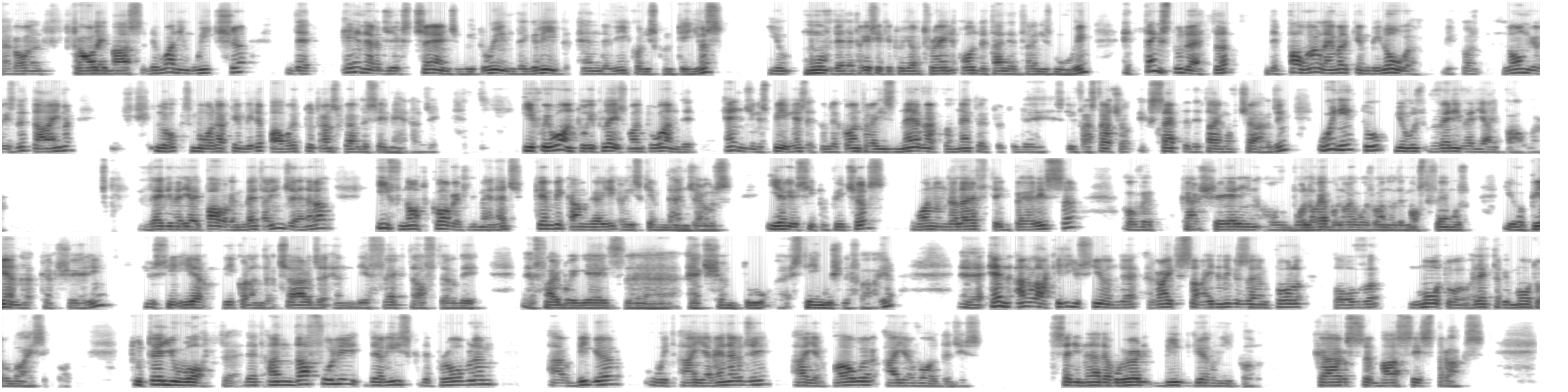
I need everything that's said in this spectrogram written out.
uh, trolleybus, the one in which the energy exchange between the grid and the vehicle is continuous. You move the electricity to your train all the time the train is moving. And thanks to that, the power level can be lower because longer is the time, smaller can be the power to transfer the same energy. If we want to replace one-to-one -one the engine experience, that on the contrary is never connected to, to the infrastructure except at the time of charging, we need to use very, very high power. Very, very high power and better in general, if not correctly managed, can become very risky and dangerous. Here you see two pictures, one on the left in Paris of a car sharing of Bolloré. Bolloré was one of the most famous European car sharing. You see here vehicle under charge and the effect after the uh, fire brigades uh, action to extinguish the fire. Uh, and unluckily, you see on the right side an example of motor, electric motor bicycle. To tell you what, that undoubtedly the risk, the problem are bigger with higher energy, higher power, higher voltages said in another word, bigger vehicle, cars, buses, trucks.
